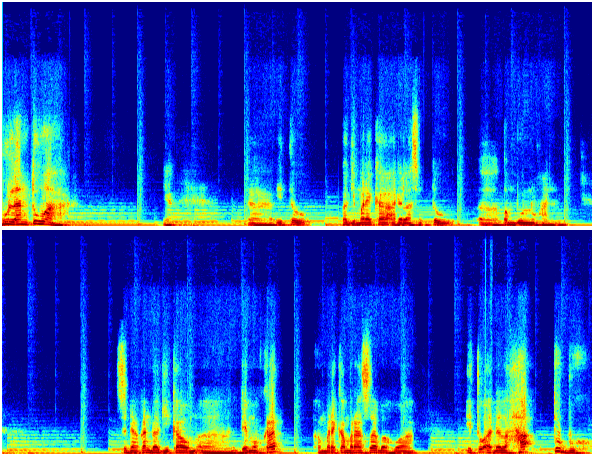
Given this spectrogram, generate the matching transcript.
bulan tua Ya, uh, itu bagi mereka adalah satu uh, pembunuhan. Sedangkan bagi kaum uh, Demokrat, uh, mereka merasa bahwa itu adalah hak tubuh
